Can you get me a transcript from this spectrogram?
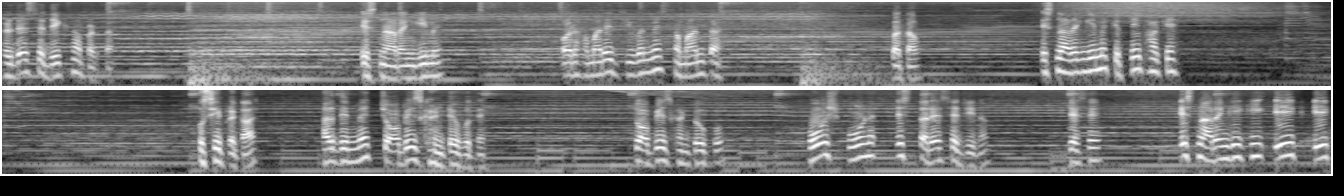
हृदय से देखना पड़ता है। इस नारंगी में और हमारे जीवन में समानता है। बताओ, इस नारंगी में कितनी फाके उसी प्रकार हर दिन में 24 घंटे होते हैं। 24 घंटों को होशपूर्ण इस तरह से जीना, जैसे इस नारंगी की एक एक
